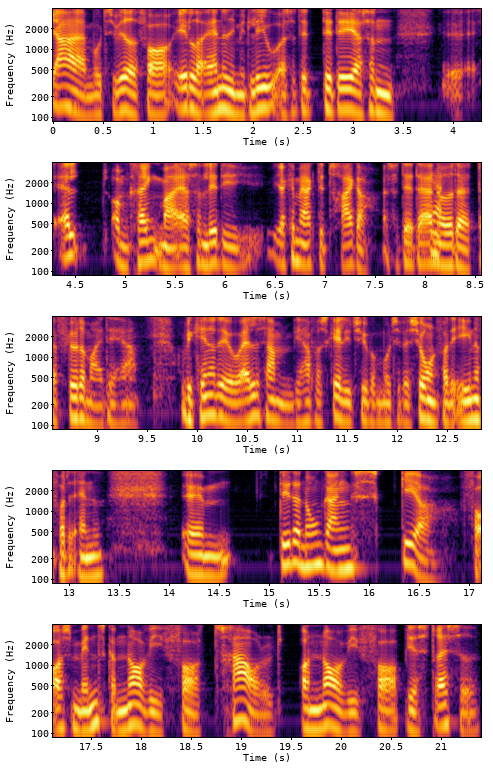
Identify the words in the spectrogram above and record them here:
jeg er motiveret for et eller andet i mit liv. Altså det, det, det er sådan, øh, alt omkring mig er sådan lidt i, jeg kan mærke, det trækker. Altså det, der er ja. noget, der, der flytter mig i det her. Og vi kender det jo alle sammen. Vi har forskellige typer motivation for det ene og for det andet. Øhm, det, der nogle gange sker for os mennesker, når vi får travlt, og når vi får, bliver stresset,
